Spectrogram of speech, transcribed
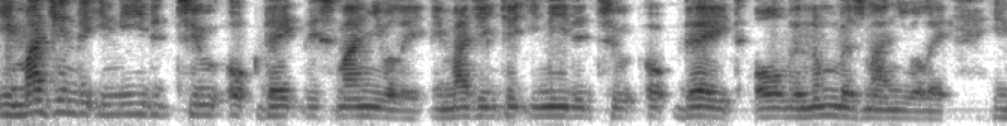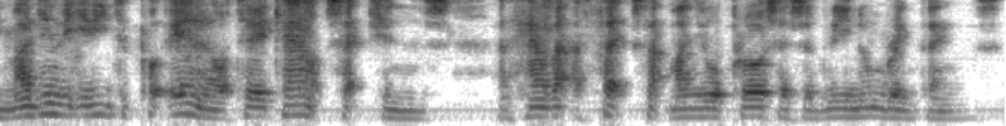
Imagine that you needed to update this manually. Imagine that you needed to update all the numbers manually. Imagine that you need to put in or take out sections and how that affects that manual process of renumbering things.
